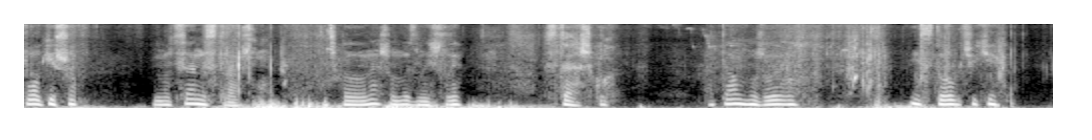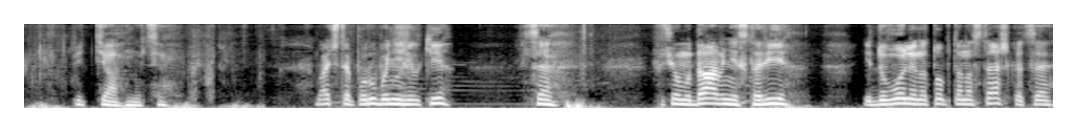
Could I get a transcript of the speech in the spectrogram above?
Поки що. Ну це не страшно. Головне, що ми знайшли стежку. А там, можливо, і стовпчики підтягнуться. Бачите, порубані гілки. Це причому давні, старі і доволі натоптана стежка. Це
